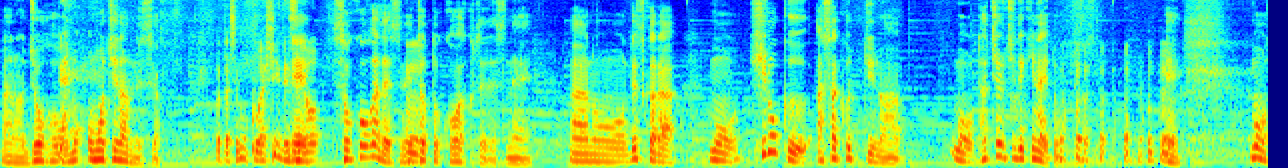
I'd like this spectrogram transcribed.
あの情報を お持ちなんですよ。私も詳しいですよ。そこがですね、うん、ちょっと怖くてですね。あのですからもう広く浅くっていうのはもう太刀打ちできないと思ってます。ええ、もう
